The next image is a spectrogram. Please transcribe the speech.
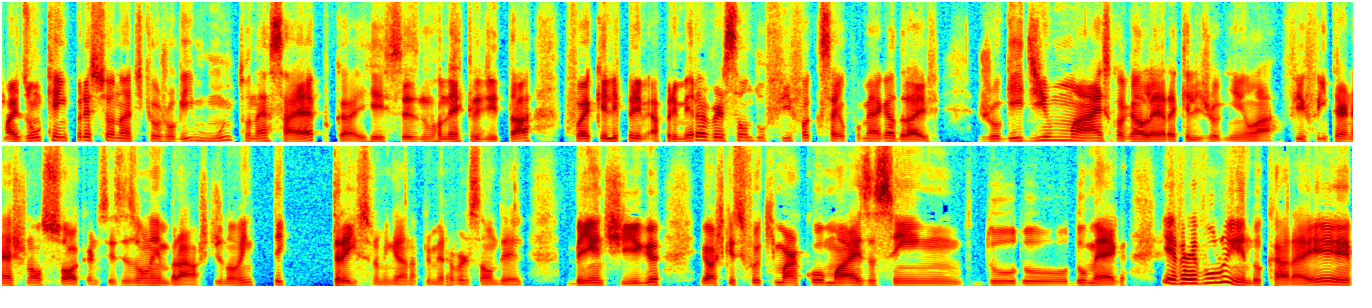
Mas um que é impressionante, que eu joguei muito nessa época, e vocês não vão nem acreditar, foi aquele, a primeira versão do FIFA que saiu pro Mega Drive. Joguei demais com a galera aquele joguinho lá. FIFA International Soccer, não sei se vocês vão lembrar, acho que de 94 3, se não me engano, a primeira versão dele. Bem antiga. Eu acho que esse foi o que marcou mais, assim, do, do, do Mega. E aí vai evoluindo, cara. E,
